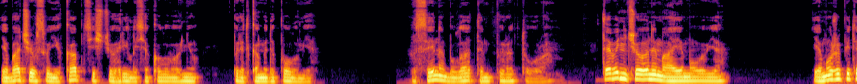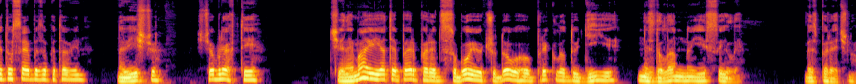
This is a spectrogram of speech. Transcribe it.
я бачив свої капці, що грілися коло вогню передками до полум'я. В сина була температура. Тебе нічого немає, мовив я. Я можу піти до себе? запитав він. Навіщо? Щоб лягти? Чи не маю я тепер перед собою чудового прикладу дії нездоланної сили? Безперечно.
